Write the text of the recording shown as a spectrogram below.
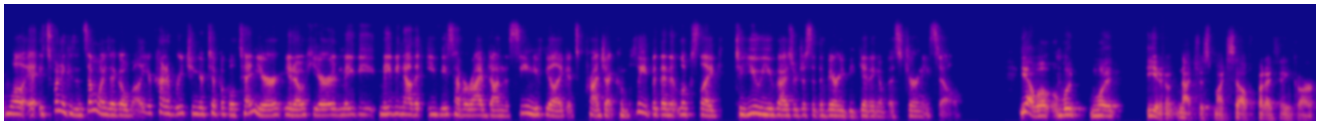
Well, it's funny because in some ways I go, well, you're kind of reaching your typical tenure, you know, here, and maybe maybe now that EVs have arrived on the scene, you feel like it's project complete. But then it looks like to you, you guys are just at the very beginning of this journey still. Yeah, well, what what you know, not just myself, but I think our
